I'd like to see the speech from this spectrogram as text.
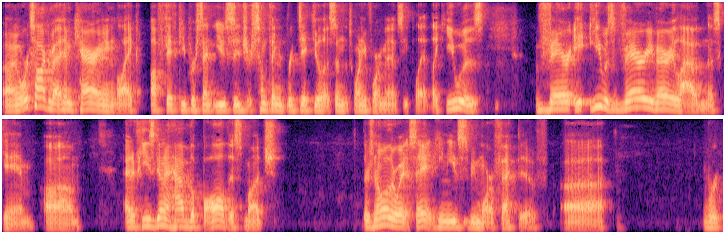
uh, we're talking about him carrying like a 50% usage or something ridiculous in the 24 minutes he played. Like he was very, he was very, very loud in this game. Um, and if he's going to have the ball this much, there's no other way to say it. He needs to be more effective. Uh, we're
